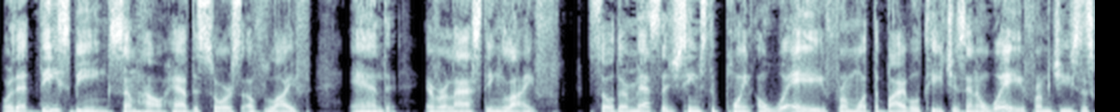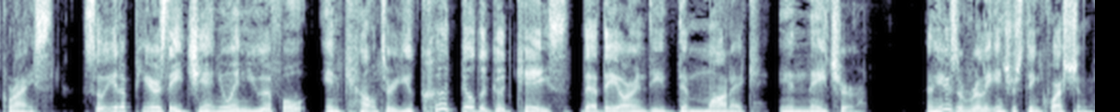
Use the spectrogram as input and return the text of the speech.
or that these beings somehow have the source of life and everlasting life. So their message seems to point away from what the Bible teaches and away from Jesus Christ. So it appears a genuine UFO encounter, you could build a good case that they are indeed demonic in nature. Now, here's a really interesting question.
